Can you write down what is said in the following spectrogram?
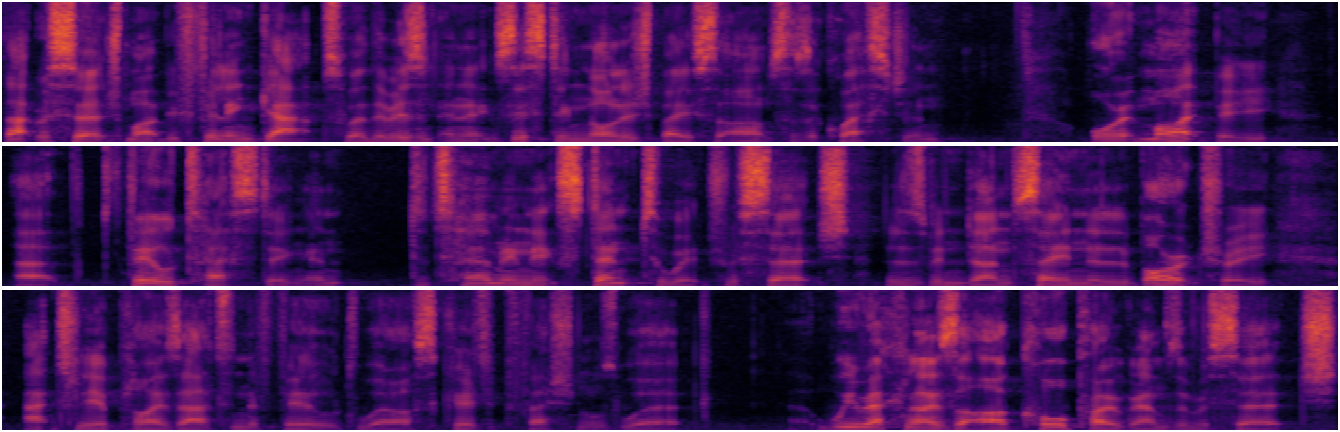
That research might be filling gaps where there isn't an existing knowledge base that answers a question, or it might be uh, field testing and determining the extent to which research that has been done, say in the laboratory, actually applies out in the field where our security professionals work. We recognise that our core programmes of research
